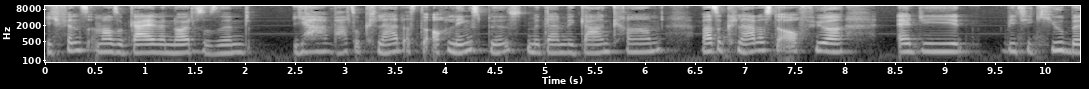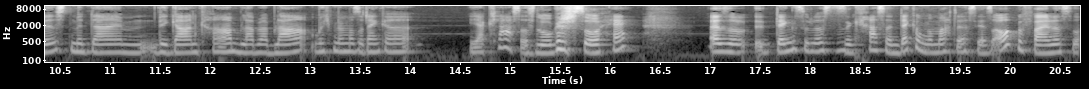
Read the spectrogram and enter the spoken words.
Ich finde es immer so geil, wenn Leute so sind, ja, war so klar, dass du auch links bist mit deinem veganen Kram. War so klar, dass du auch für LGBTQ bist mit deinem veganen Kram, bla bla bla. Wo ich mir immer so denke, ja klar ist das logisch so, hä? Also denkst du, du hast eine krasse Entdeckung gemacht, dass dir das aufgefallen ist? So,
